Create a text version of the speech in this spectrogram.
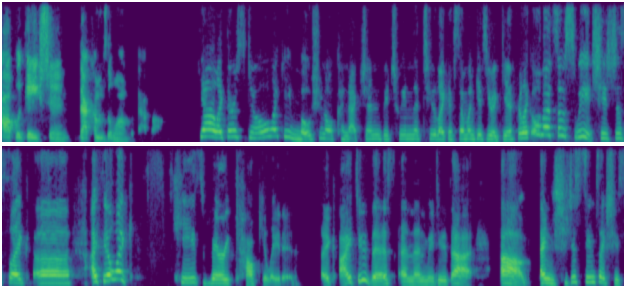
obligation that comes along with that yeah like there's no like emotional connection between the two. Like if someone gives you a gift you're like oh that's so sweet. She's just like uh i feel like he's very calculated. Like i do this and then we do that. Um and she just seems like she's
